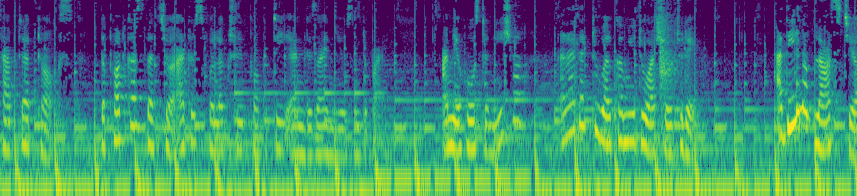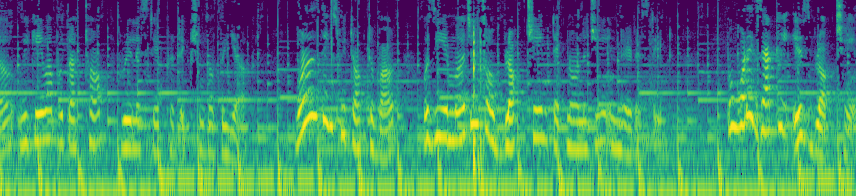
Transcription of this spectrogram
Habitat Talks, the podcast that's your address for luxury property and design news in Dubai. I'm your host Anisha, and I'd like to welcome you to our show today. At the end of last year, we came up with our top real estate predictions of the year. One of the things we talked about was the emergence of blockchain technology in real estate. But what exactly is blockchain?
